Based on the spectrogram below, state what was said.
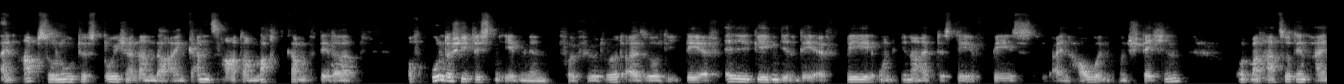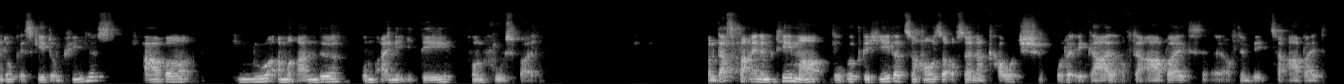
ein absolutes Durcheinander, ein ganz harter Machtkampf, der da auf unterschiedlichsten Ebenen vollführt wird. Also die DFL gegen den DFB und innerhalb des DFBs ein Hauen und Stechen. Und man hat so den Eindruck, es geht um vieles, aber nur am Rande um eine Idee von Fußball. Und das bei einem Thema, wo wirklich jeder zu Hause auf seiner Couch oder egal auf der Arbeit, äh, auf dem Weg zur Arbeit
